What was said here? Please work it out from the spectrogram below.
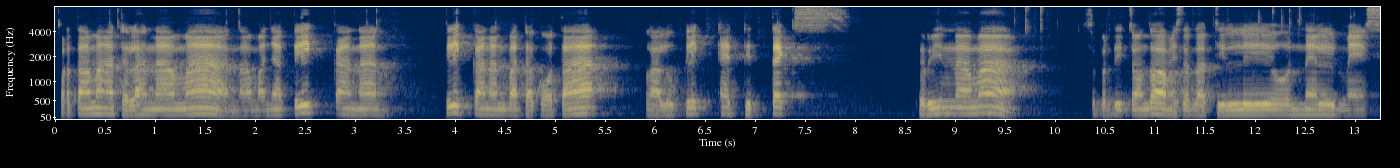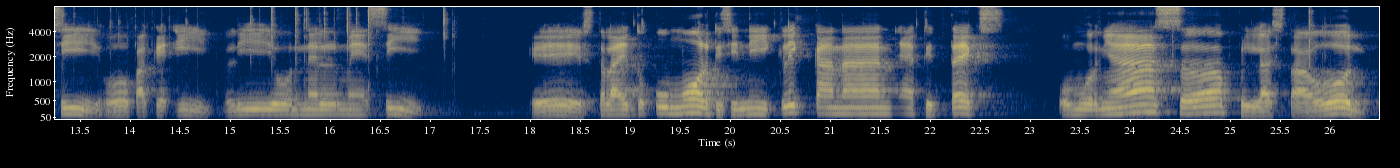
Pertama adalah nama, namanya klik kanan. Klik kanan pada kotak, lalu klik edit text. Beri nama, seperti contoh Mister tadi Lionel Messi. Oh, pakai i. Lionel Messi. Oke, setelah itu umur di sini klik kanan edit text. Umurnya 11 tahun.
